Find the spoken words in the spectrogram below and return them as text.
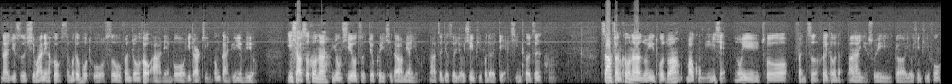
那就是洗完脸后什么都不涂，十五分钟后啊，脸部一点紧绷感觉也没有。一小时后呢，用吸油纸就可以吸到面油，那这就是油性皮肤的典型特征啊。上粉后呢，容易脱妆，毛孔明显，容易出粉刺、黑头的，当然也属于一个油性皮肤。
